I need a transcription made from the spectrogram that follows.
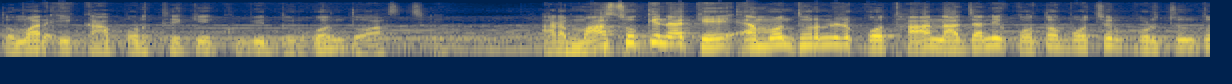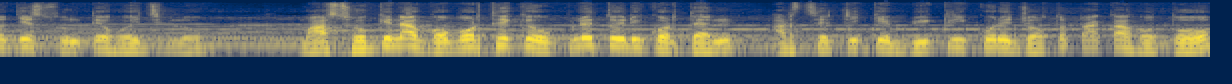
তোমার এই কাপড় থেকে খুবই দুর্গন্ধ আসছে। আর মা সকিনাকে এমন ধরনের কথা না জানি কত বছর পর্যন্ত যে শুনতে হয়েছিল। মা সকিনা গোবর থেকে উপলে তৈরি করতেন আর সেটিকে বিক্রি করে যত টাকা হতো,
